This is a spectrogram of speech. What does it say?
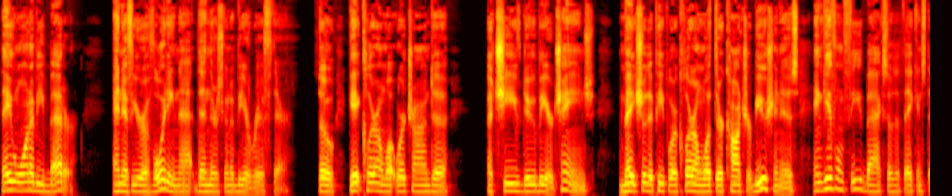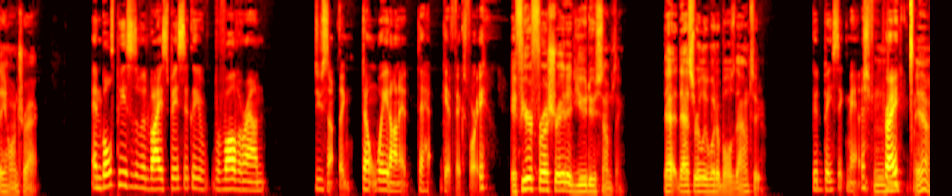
They want to be better. And if you're avoiding that, then there's going to be a rift there. So get clear on what we're trying to achieve, do, be, or change. Make sure that people are clear on what their contribution is and give them feedback so that they can stay on track. And both pieces of advice basically revolve around do something. Don't wait on it to ha- get fixed for you. If you're frustrated, you do something. That that's really what it boils down to. Good basic management, Mhm. right? Yeah.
